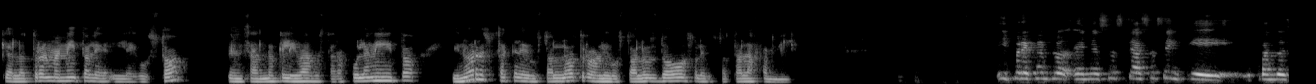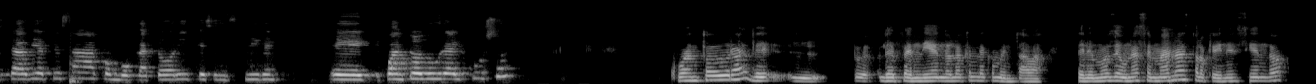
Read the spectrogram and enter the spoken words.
que al otro hermanito le, le gustó, pensando que le iba a gustar a fulanito, y no resulta que le gustó al otro, o le gustó a los dos, o le gustó a toda la familia. Y por ejemplo, en esos casos en que cuando está abierta esa convocatoria y que se inscriben, eh, ¿cuánto dura el curso? ¿Cuánto dura? De- dependiendo lo que le comentaba. Tenemos de una semana hasta lo que viene siendo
